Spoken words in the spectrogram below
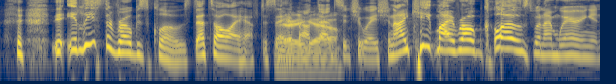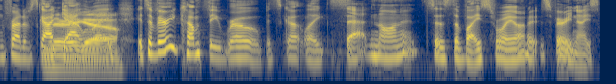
At least the robe is closed. That's all I have to say there about that situation. I keep my robe closed when I'm wearing it in front of Scott there Galloway. It's a very comfy robe. It's got like satin on it. it. says the Viceroy on it. It's very nice.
